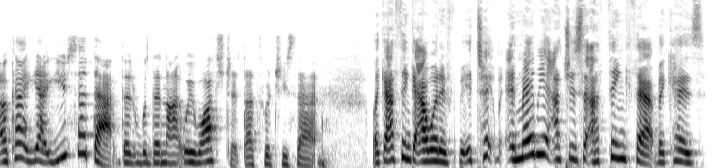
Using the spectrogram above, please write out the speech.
Okay. Yeah. You said that that the night we watched it. That's what you said. Like I think I would have. It took, and maybe I just I think that because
